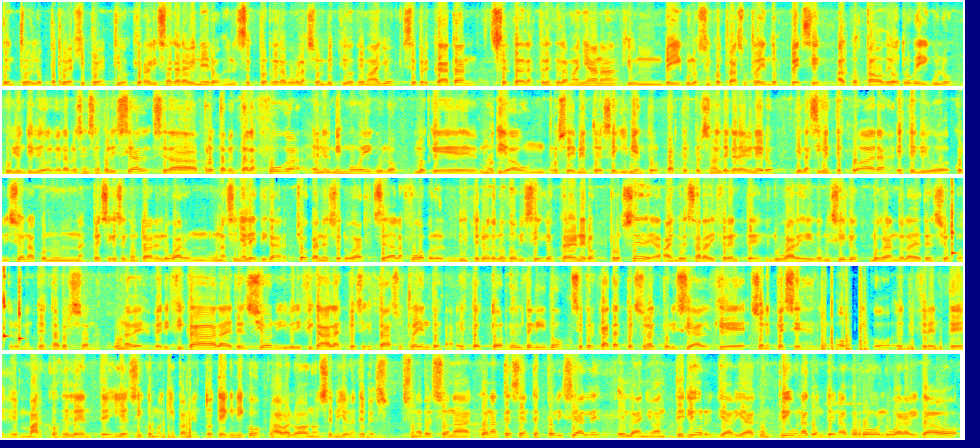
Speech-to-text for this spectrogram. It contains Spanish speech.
dentro de los patrullajes preventivos que realiza Carabineros en el sector de la población 22 de mayo, se percatan cerca de las 3 de la mañana que un vehículo se encontraba sustrayendo especies al costado de otro vehículo, cuyo individuo al ver la presencia policial se da prontamente a la fuga en el mismo vehículo, lo que motiva un procedimiento de seguimiento por parte del personal de Carabineros y en las siguientes cuadras este individuo colisiona con una especie que se encontraba en el lugar, una señalética, choca en ese lugar, se da la fuga por el interior de los domicilios, Carabineros procede a ingresar a diferentes lugares y domicilios, logrando la detención posteriormente de esta persona. Una vez verificada la detención y verificada la especie que estaba sustrayendo este autor del delito, se percata el personal policial que son especies de óptico, diferentes marcos de lentes y así como equipamiento técnico, evaluado en 11 millones de pesos. Es una persona con antecedentes policiales, el año anterior ya había cumplido una condena por robo en lugar habitado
